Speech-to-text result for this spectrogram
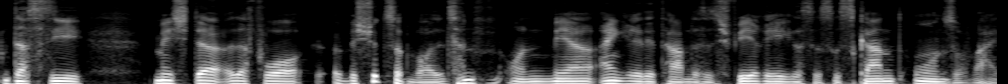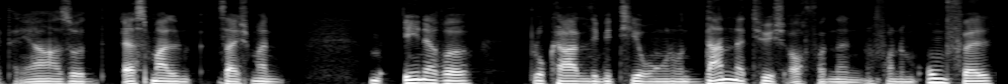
dass sie mich da, davor beschützen wollten und mir eingeredet haben, das ist schwierig, das ist riskant und so weiter. Ja, also erstmal, sag ich mal, innere Blockaden, Limitierungen und dann natürlich auch von, den, von dem Umfeld.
